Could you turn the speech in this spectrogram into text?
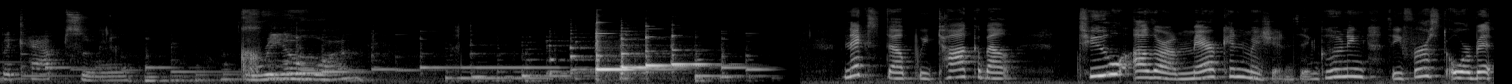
the capsule, the real one. Next up, we talk about two other American missions, including the first orbit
